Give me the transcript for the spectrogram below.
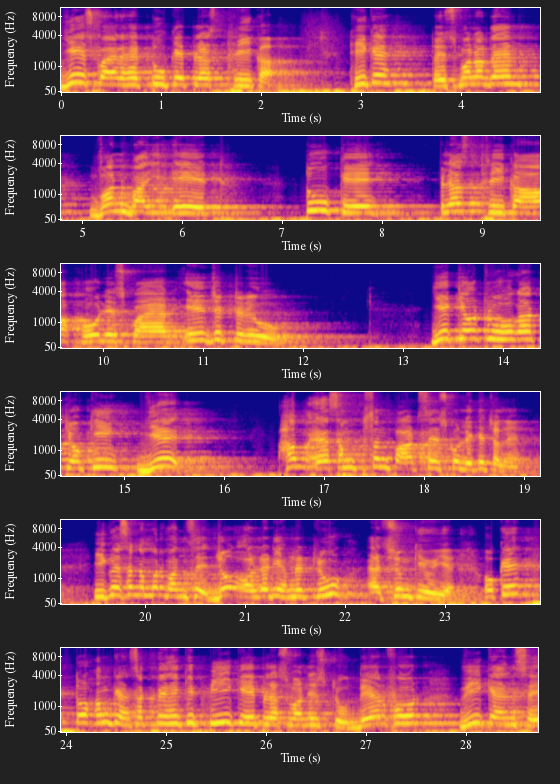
ये स्क्वायर है टू के प्लस थ्री का। ठीक है? तो smaller than one by eight to k plus three का होल स्क्वायर इज़ ट्रू। ये क्यों ट्रू होगा? क्योंकि ये हम एसम्पशन पार्ट से इसको लेके चलें। इक्वेशन नंबर वन से, जो ऑलरेडी हमने ट्रू एज्यूम की हुई है ओके तो हम कह सकते हैं कि P k plus one is true therefore we can say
